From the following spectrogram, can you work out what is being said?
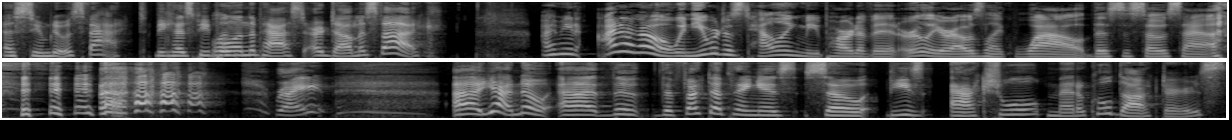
assumed it was fact because people Well- in the past are dumb as fuck. I mean, I don't know. When you were just telling me part of it earlier, I was like, wow, this is so sad. right? Uh, yeah, no. Uh, the the fucked up thing is, so these actual medical doctors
